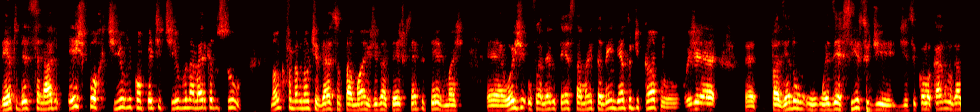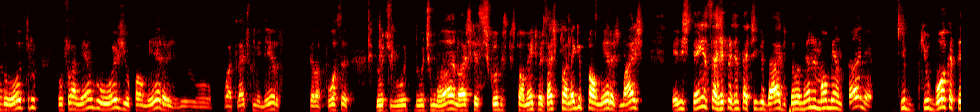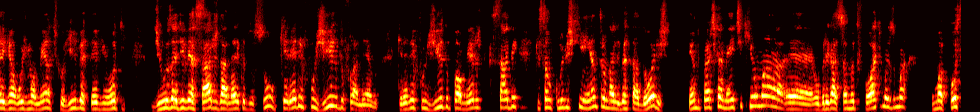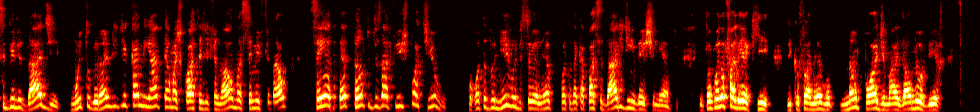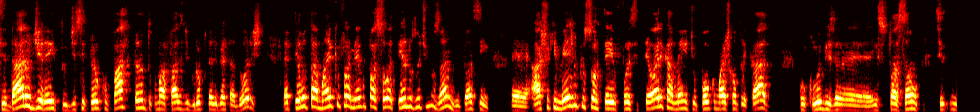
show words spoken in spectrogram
dentro desse cenário esportivo e competitivo na América do Sul. Não que o Flamengo não tivesse o tamanho gigantesco, sempre teve, mas é, hoje o Flamengo tem esse tamanho também dentro de campo. Hoje é, é fazendo um, um, exercício de, de se colocar no lugar do outro. O Flamengo hoje, o Palmeiras, o, o Atlético Mineiro, pela força do último, do último ano, acho que esses clubes principalmente, mas acho que Flamengo e Palmeiras mais, eles têm essa representatividade, pelo menos momentânea, que, que o Boca teve em alguns momentos, que o River teve em outros, de os adversários da América do Sul quererem fugir do Flamengo, quererem fugir do Palmeiras, porque sabem que são clubes que entram na Libertadores tendo praticamente que uma é, obrigação muito forte, mas uma, uma possibilidade muito grande de caminhar até umas quartas de final, uma semifinal, sem até tanto desafio esportivo por conta do nível de seu elenco, por conta da capacidade de investimento. Então, quando eu falei aqui de que o Flamengo não pode mais, ao meu ver, se dar o direito de se preocupar tanto com uma fase de grupo da Libertadores, é pelo tamanho que o Flamengo passou a ter nos últimos anos. Então, assim, é, acho que mesmo que o sorteio fosse teoricamente um pouco mais complicado, com clubes é, em situação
